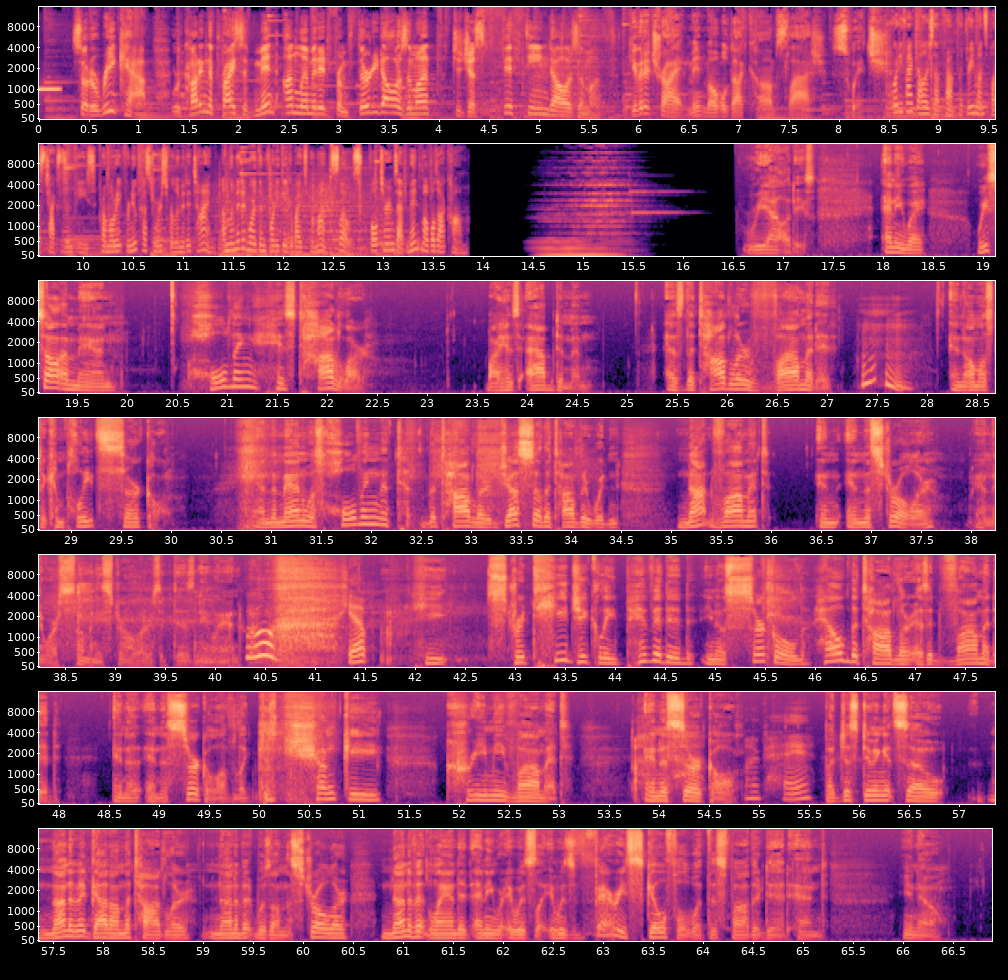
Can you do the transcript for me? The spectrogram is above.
F- So to recap, we're cutting the price of Mint Unlimited from $30 a month to just $15 a month. Give it a try at mintmobile.com slash switch. $45 upfront for three months plus taxes and fees. Promo rate for new customers for limited time. Unlimited more than 40 gigabytes per month. Slows. Full terms at mintmobile.com. realities. Anyway, we saw a man holding his toddler by his abdomen as the toddler vomited hmm. in almost a complete circle. And the man was holding the, t- the toddler just so the toddler would n- not vomit in, in the stroller. And there were so many strollers at Disneyland Ooh, Yep. he strategically pivoted, you know, circled, held the toddler as it vomited in a in a circle of like just chunky, creamy vomit in a circle, Okay. but just doing it so none of it got on the toddler, none of it was on the stroller, none of it landed anywhere. It was it was very skillful what this father did, and you know,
